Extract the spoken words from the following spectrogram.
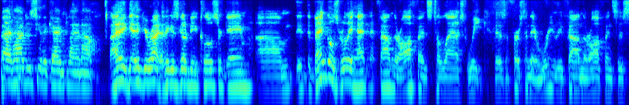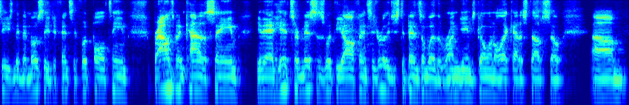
Ben, how do you see the game playing out? I think, you're right. I think it's going to be a closer game. Um, the, the Bengals really hadn't found their offense till last week. It was the first time they really found their offense this season. They've been mostly a defensive football team. Brown's been kind of the same. You've had hits or misses with the offense. It really just depends on where the run game's going, all that kind of stuff. So, um,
